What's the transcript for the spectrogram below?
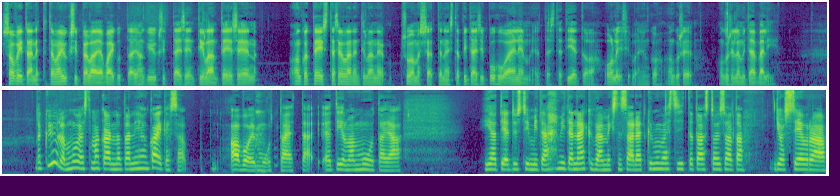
sovitaan, että tämä yksi pelaaja vaikuttaa johonkin yksittäiseen tilanteeseen onko teistä sellainen tilanne Suomessa, että näistä pitäisi puhua enemmän, jotta sitä tietoa olisi vai onko, onko, se, onko sillä mitään väliä? No kyllä, mun mielestä mä kannatan ihan kaikessa avoimuutta, että, että ilman muuta ja, ja tietysti mitä, mitä näkyvää, miksi ne saadaan. Että kyllä mun mielestä sitten taas toisaalta, jos seuraa,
